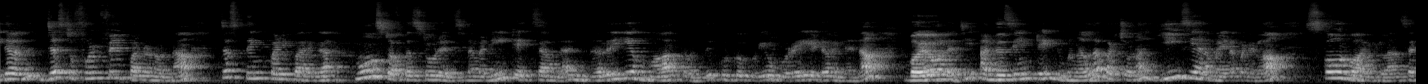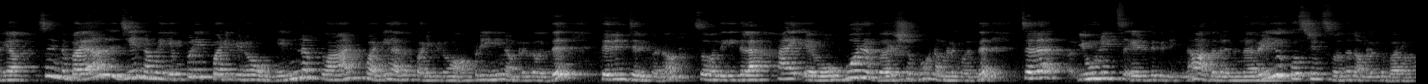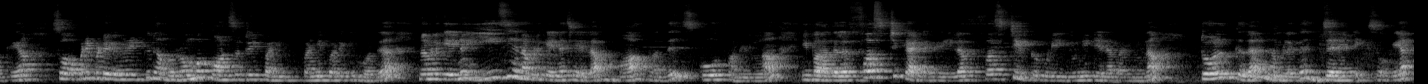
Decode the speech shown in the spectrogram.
இதை வந்து ஜஸ்ட் ஃபுல்ஃபில் பண்ணணும்னா ஜஸ்ட் திங்க் பண்ணி பாருங்க. மோஸ்ட் ஆஃப் த ஸ்டூடெண்ட்ஸ் நம்ம நீட் எக்ஸாமில் நிறைய மார்க் வந்து கொடுக்கக்கூடிய ஒரே இடம் என்னன்னா biology at the same time நம்ம நல்லா படிச்சோம்னா ஈஸியாக நம்ம என்ன பண்ணிடலாம்? ஸ்கோர் வாங்கிடலாம் சரியா? ஸோ இந்த பயாலஜியை நம்ம எப்படி படிக்கணும்? என்ன பிளான் பண்ணி பண்ணி அதை படிக்கணும் அப்படின்னு நம்மளுக்கு வந்து தெரிஞ்சிருக்கணும். ஸோ வந்து இதில் ஹை ஒவ்வொரு வருஷமும் நம்மளுக்கு வந்து சில யூனிட்ஸ் எடுத்துக்கிட்டிங்கன்னா அதில் நிறைய கொஸ்டின்ஸ் வந்து நம்மளுக்கு வரும் ஓகேயா ஸோ அப்படிப்பட்ட யூனிட்க்கு நம்ம ரொம்ப கான்சென்ட்ரேட் பண்ணி பண்ணி படிக்கும்போது நம்மளுக்கு இன்னும் ஈஸியாக நம்மளுக்கு என்ன செய்யலாம்? மார்க் வந்து ஸ்கோர் பண்ணிடலாம். இப்போ அதில் ஃபர்ஸ்ட் கேட்டகரியில் ஃபர்ஸ்ட் இருக்கக்கூடிய யூனிட் என்ன பண்ணீங்கன்னா டுவெல்த்தில் நம்மளுக்கு ஜெனட்டிக்ஸ் ஓகேயா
